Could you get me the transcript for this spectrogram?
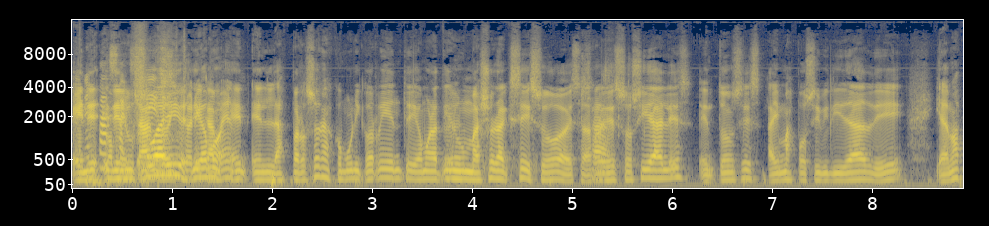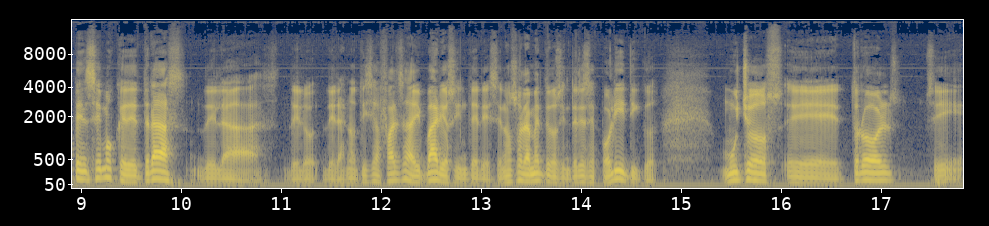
en el pasajeros. usuario, digamos, en, en las personas comunes y corrientes, digamos, ahora tienen un mayor acceso a esas Exacto. redes sociales, entonces hay más posibilidad de... Y además pensemos que detrás de las, de, lo- de las noticias falsas hay varios intereses, no solamente los intereses políticos. Muchos eh, trolls, ¿sí?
